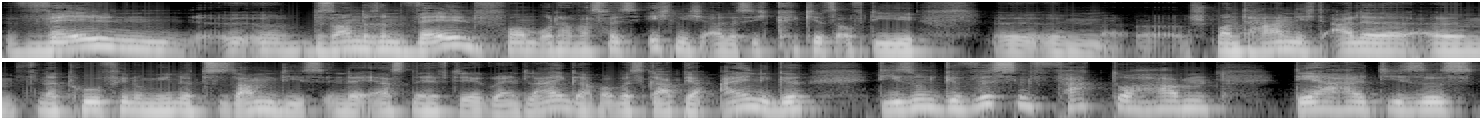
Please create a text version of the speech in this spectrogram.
Wellen, äh, besonderen Wellenformen oder was weiß ich nicht alles. Ich krieg jetzt auf die äh, äh, spontan nicht alle äh, Naturphänomene zusammen, die es in der ersten Hälfte der Grand Line gab, aber es gab ja einige, die so einen gewissen Faktor haben, der halt dieses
